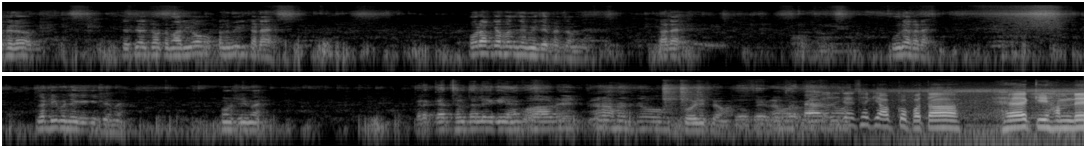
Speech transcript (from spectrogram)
फिर जैसे चोट मारी हो कल भी कड़ा है। और बंदे मिले फिर तुमने? है। पूरा गड्डी में लेके किसे में? कौन सी में? तो लेके यहाँ। को बाड़े जो कोई नहीं जैसे कि आपको पता है कि हमने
